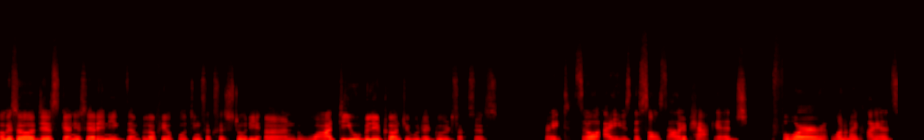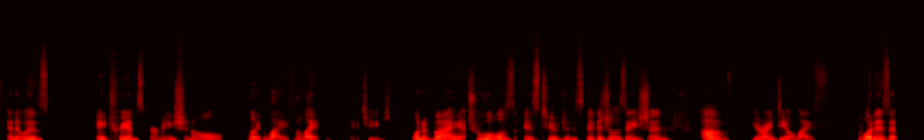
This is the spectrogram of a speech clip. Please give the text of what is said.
Okay. So, Jess, can you share any example of your coaching success story and what you believe contributed to its success? Great. So, I used the soul salary package for one of my clients, and it was a transformational like life. The life changed. One of my tools is to do this visualization of your ideal life. What is it?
